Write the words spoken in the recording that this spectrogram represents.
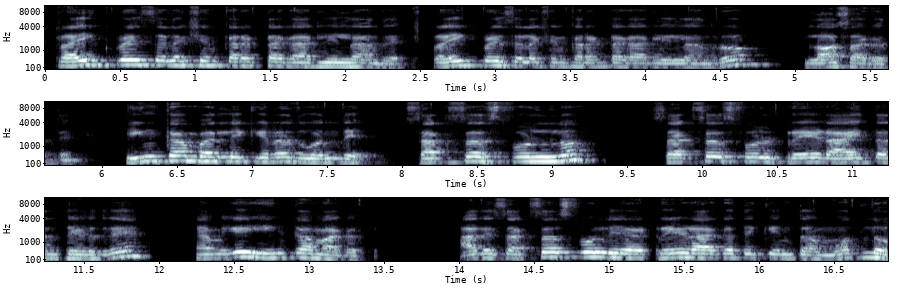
ಸ್ಟ್ರೈಕ್ ಪ್ರೈಸ್ ಸೆಲೆಕ್ಷನ್ ಕರೆಕ್ಟಾಗಿ ಆಗಲಿಲ್ಲ ಅಂದರೆ ಸ್ಟ್ರೈಕ್ ಪ್ರೈಸ್ ಸೆಲೆಕ್ಷನ್ ಕರೆಕ್ಟಾಗಿ ಆಗ್ಲಿಲ್ಲ ಅಂದ್ರೂ ಲಾಸ್ ಆಗುತ್ತೆ. ಇನ್ಕಮ್ ಬರ್ಲಿಕ್ಕೆ ಇರೋದು ಒಂದೇ ಸಕ್ಸಸ್ಫುಲ್ ಸಕ್ಸಸ್ಫುಲ್ ಟ್ರೇಡ್ ಆಯ್ತು ಅಂತ ಹೇಳಿದ್ರೆ ನಮಗೆ ಇನ್ಕಮ್ ಆಗುತ್ತೆ. ಆದ್ರೆ ಸಕ್ಸಸ್ಫುಲ್ ಟ್ರೇಡ್ ಆಗೋದಕ್ಕಿಂತ ಮೊದಲು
